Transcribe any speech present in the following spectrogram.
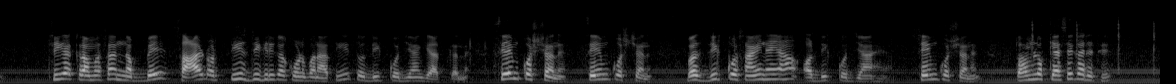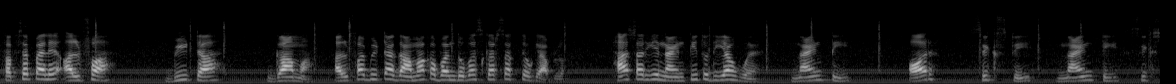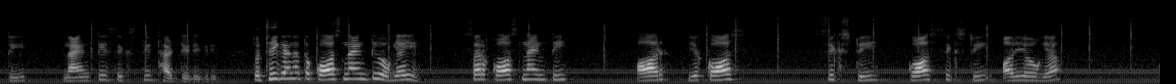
ठीक है, क्रमशः नब्बे, साठ और तीस डिग्री का कोण बनाती है तो दिक को ज्या ज्ञात करना है। सेम क्वेश्चन है सेम क्वेश्चन है। बस दिक को साइन है यहाँ और दिक को ज्या है। सेम क्वेश्चन है। तो हम लोग कैसे करे थे? सबसे पहले alpha beta gamma alpha beta gamma का बंदोबस्त कर सकते हो क्या आप लोग? हाँ सर, ये 90 तो दिया हुआ है। 90 और 60 90 60 90 60 30 डिग्री। तो ठीक है ना तो कॉस 90 हो गया ये। सर कॉस 90 और ये कॉस 60 कॉस 60 और ये हो गया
